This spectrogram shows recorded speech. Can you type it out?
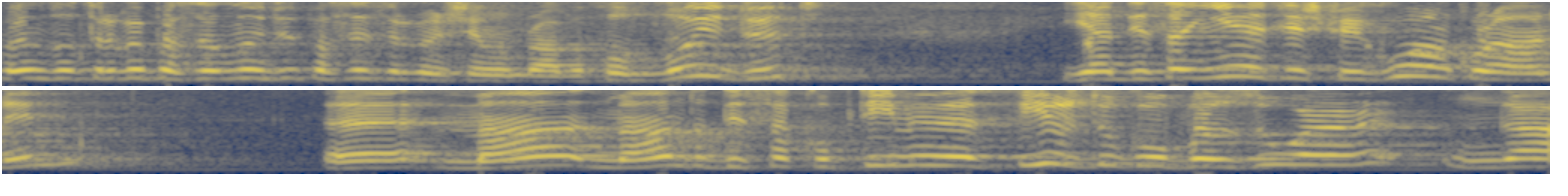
vetëm do të tregoj pastaj llojin e dytë, pastaj tregoj shembull mbrapa. Thotë lloji i dytë janë disa njerëz që shpjeguan Kur'anin me me anë të disa kuptimeve thjesht duke u bazuar nga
